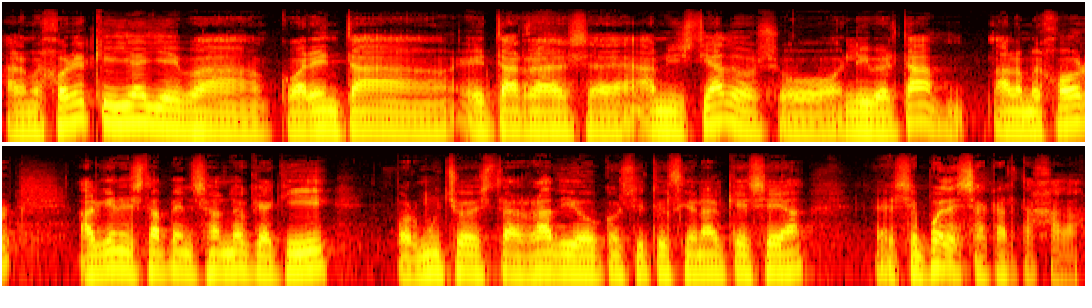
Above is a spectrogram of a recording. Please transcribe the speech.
A lo mejor el que ya lleva 40 etarras eh, amnistiados o en libertad. A lo mejor alguien está pensando que aquí, por mucho esta radio constitucional que sea, eh, se puede sacar tajada.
